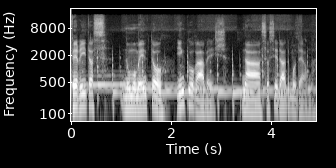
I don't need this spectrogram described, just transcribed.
feridas no momento incuráveis na sociedade moderna.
